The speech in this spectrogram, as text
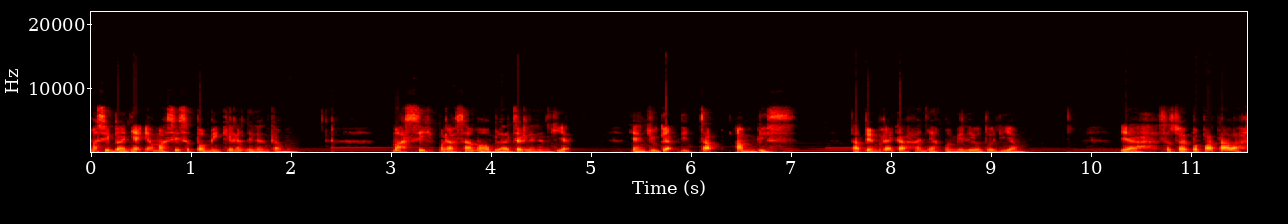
masih banyak yang masih sepemikiran dengan kamu. Masih merasa mau belajar dengan giat, yang juga dicap ambis. Tapi mereka hanya memilih untuk diam. Ya, sesuai pepatah lah,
